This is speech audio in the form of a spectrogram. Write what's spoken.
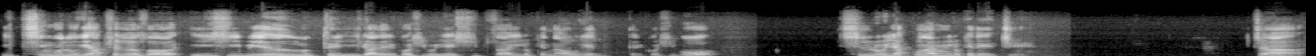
이 친구 두 개 합쳐져서 21 루트 2가 될 것이고 얘 14 이렇게 나오게 될 것이고 7로 약분하면 이렇게 되겠지. 자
